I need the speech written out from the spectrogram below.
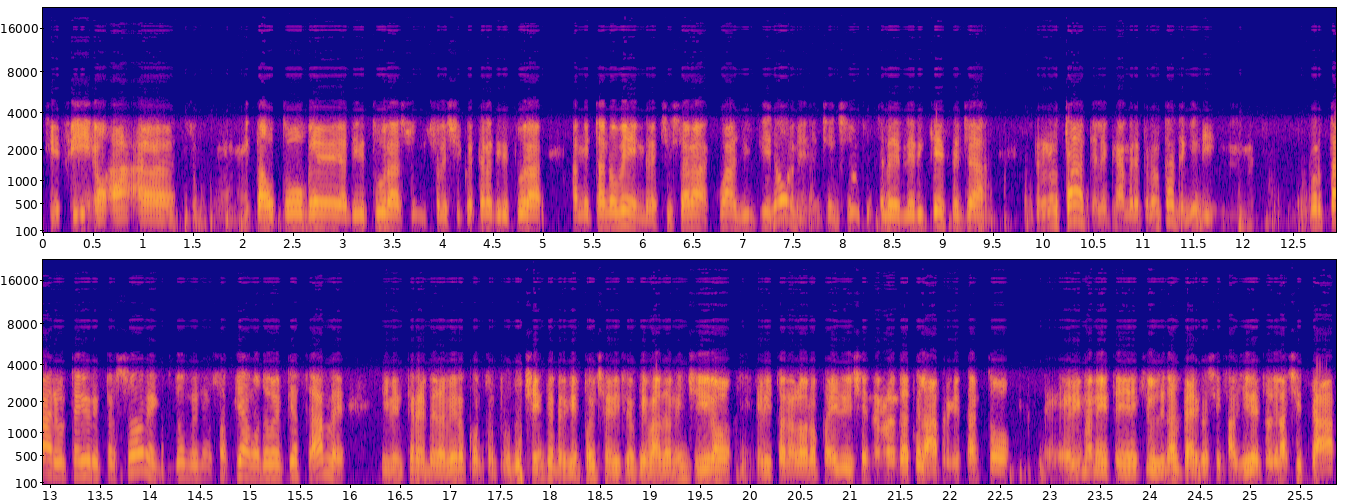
che fino a, a metà ottobre, addirittura su, sulle Cinque Terre addirittura a metà novembre ci sarà quasi il pienone, ci sono tutte le, le richieste già prenotate, le camere prenotate, quindi portare ulteriori persone dove non sappiamo dove piazzarle diventerebbe davvero controproducente perché poi c'è il rischio che vadano in giro e ritornano al loro paese dicendo non andate là perché tanto eh, rimanete chiusi in albergo, si fa il giretto della città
